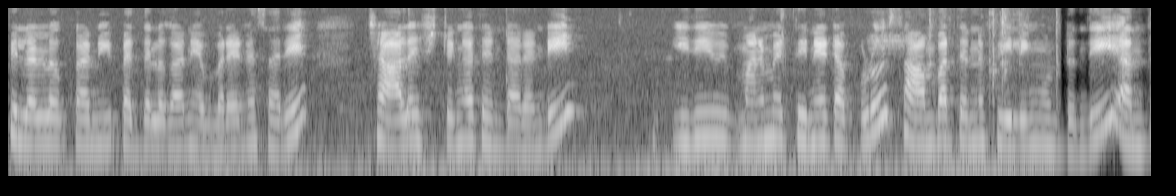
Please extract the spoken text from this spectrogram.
పిల్లలు కానీ పెద్దలు కానీ ఎవరైనా సరే చాలా ఇష్టంగా తింటారండి. ఇది మనం తినేటప్పుడు సాంబార్ తిన్న ఫీలింగ్ ఉంటుంది. అంత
